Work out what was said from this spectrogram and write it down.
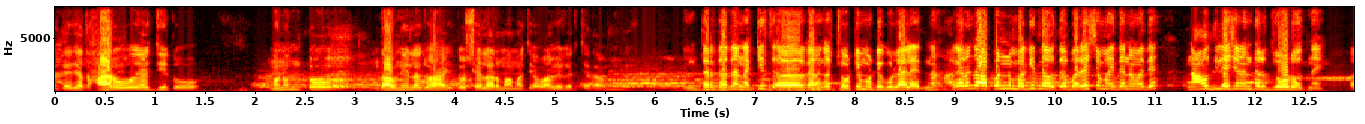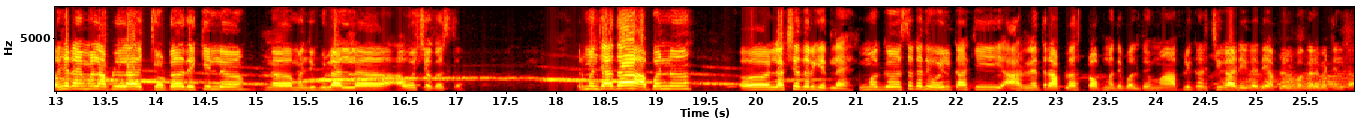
त्याच्यात हार हो या जीत हो. म्हणून तो दावणीला जो आहे तो शेलार मामाच्या वावे घरच्या दावणीला आहे. तर दादा नक्कीच कारण का छोटे मोठे गुलाल आहेत ना? कारण का आपण बघितलं होतं बऱ्याचशा मैदानामध्ये नाव दिल्याच्या नंतर जोड होत नाही. अशा टायमाला आपल्याला छोटं देखील म्हणजे गुलाल आवश्यक असतं. तर म्हणजे आता आपण लक्ष तर घेतलंय. मग असं कधी होईल का की हरण्या तर आपला स्टॉपमध्ये बोलतोय मग आपली घरची गाडी कधी आपल्याला बघायला भेटेल का?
